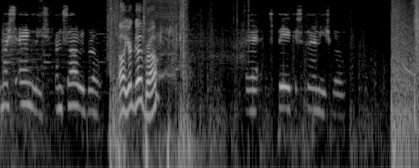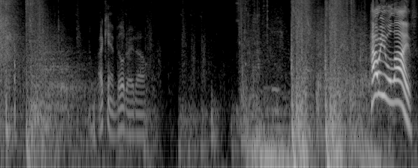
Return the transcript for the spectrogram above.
much English. I'm sorry, bro. Oh, you're good, bro. Uh, speak Spanish, bro. I can't build right now. How are you alive?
